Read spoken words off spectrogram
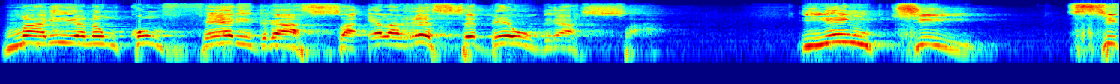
Maria não confere graça, ela recebeu graça. E em ti se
